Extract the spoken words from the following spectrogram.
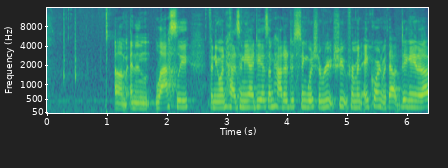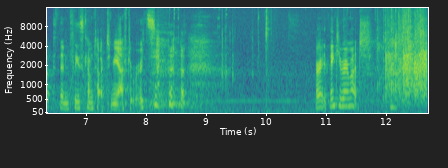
Um, and then lastly, if anyone has any ideas on how to distinguish a root shoot from an acorn without digging it up, then please come talk to me afterwards. All right, thank you very much.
